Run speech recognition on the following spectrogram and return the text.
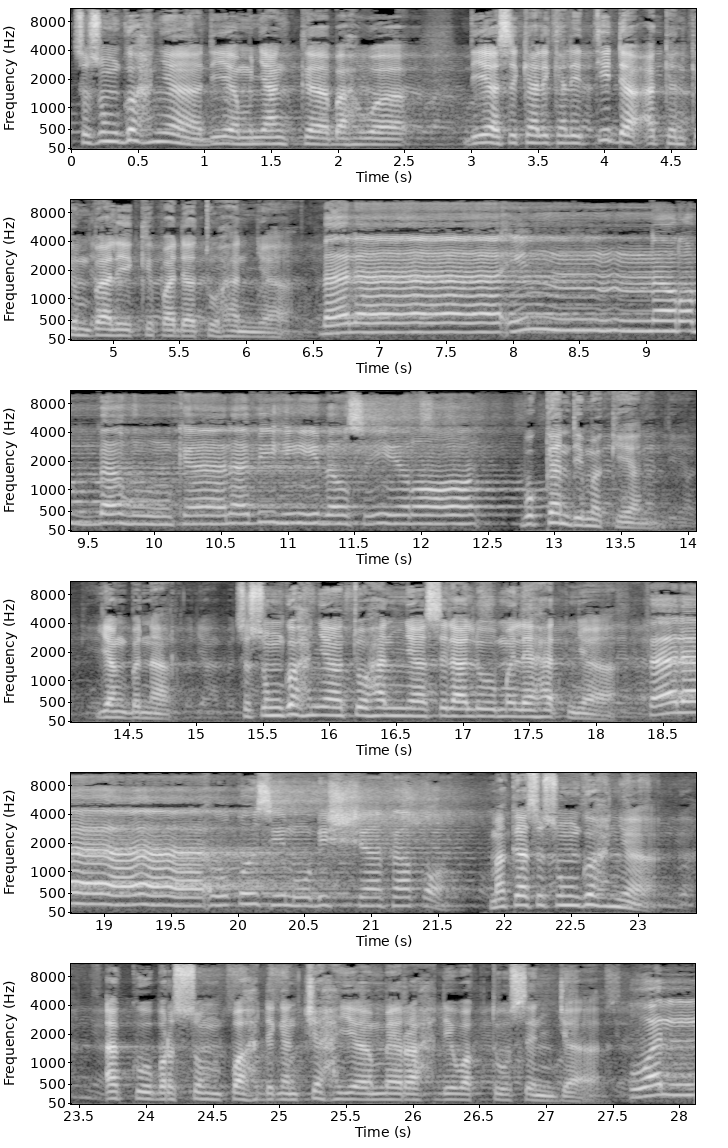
sesungguhnya dia menyangka bahawa dia sekali-kali tidak akan kembali kepada Tuhannya. Bala inna rabbahu kana bihi basira. Bukan demikian. Yang benar, sesungguhnya Tuhannya selalu melihatnya. Fala uqsimu bisyafaq. Maka sesungguhnya aku bersumpah dengan cahaya merah di waktu senja. Wal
